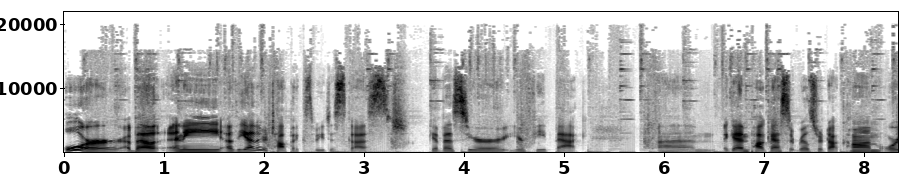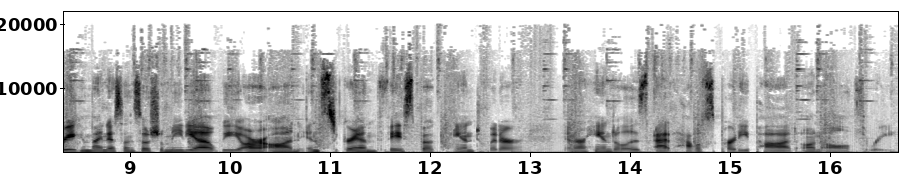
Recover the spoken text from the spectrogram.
or about any of the other topics we discussed. Give us your, your feedback. Um, again, podcast at realtor.com, or you can find us on social media. We are on Instagram, Facebook, and Twitter, and our handle is at House Party Pod on all three.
